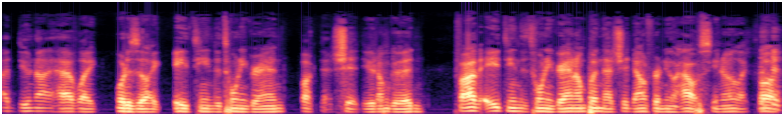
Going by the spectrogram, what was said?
I do not have like what is it like eighteen to twenty grand. Fuck that shit, dude. I'm good. If I have eighteen to twenty grand, I'm putting that shit down for a new house. You know, like fuck.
